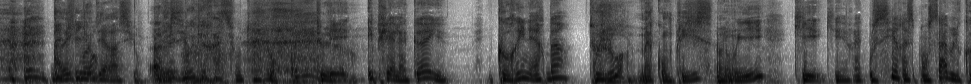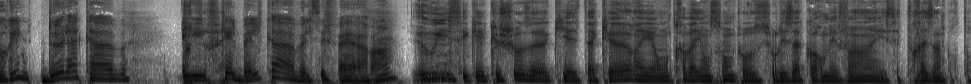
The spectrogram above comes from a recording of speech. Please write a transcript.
Avec clients. modération. Avec modération, toujours. Toujours. Et, et puis à l'accueil, Corinne Herbin, toujours. Oui, ma complice. oui. Oui, qui, est- qui est aussi responsable, Corinne, de la cave. Et quelle belle cave elle sait faire, hein Oui, c'est quelque chose euh, qui est à cœur et on travaille ensemble pour- sur les accords mes vins et c'est très important.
